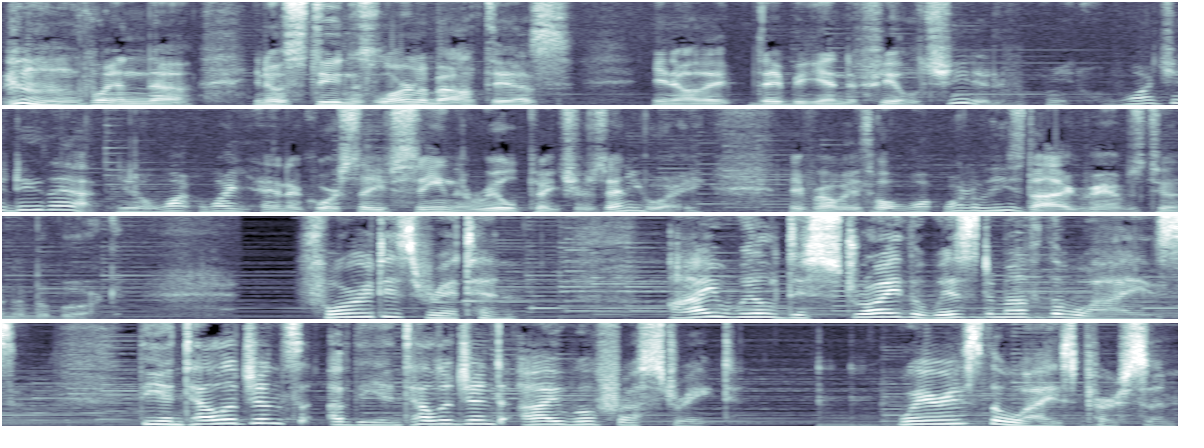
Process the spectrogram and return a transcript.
when uh, you know students learn about this. You know, they, they begin to feel cheated. Why'd you do that? You know, why, why? And of course, they've seen the real pictures anyway. They probably thought, what, what are these diagrams doing in the book? For it is written, I will destroy the wisdom of the wise the intelligence of the intelligent I will frustrate. Where is the wise person?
